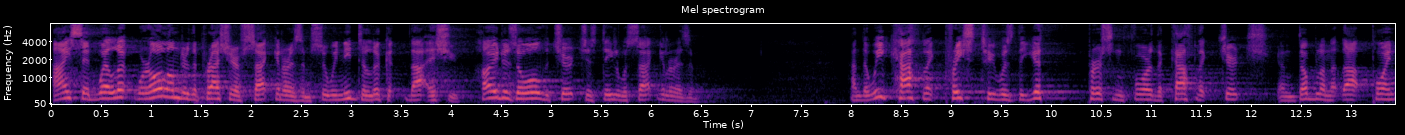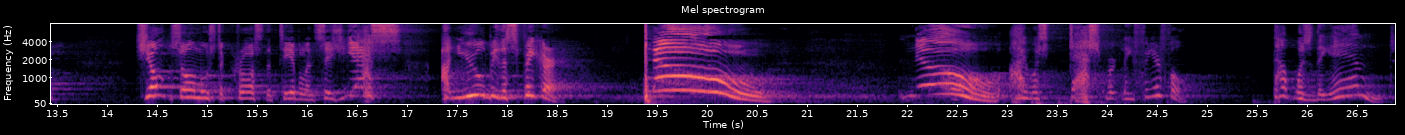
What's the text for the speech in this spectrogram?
I said, Well, look, we're all under the pressure of secularism, so we need to look at that issue. How does all the churches deal with secularism? And the wee Catholic priest who was the youth person for the Catholic Church in Dublin at that point jumps almost across the table and says, Yes, and you'll be the speaker. No! No! I was desperately fearful. That was the end.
